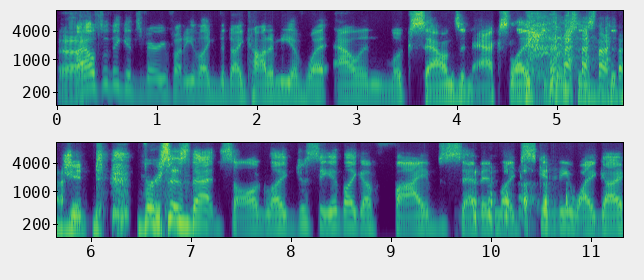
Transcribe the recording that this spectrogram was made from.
I Uh, also think it's very funny, like the dichotomy of what Alan looks, sounds, and acts like versus the gin- versus that song. Like just seeing like a five seven like skinny white guy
